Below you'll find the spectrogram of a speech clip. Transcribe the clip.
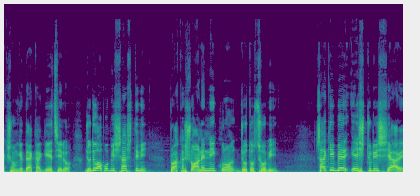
একসঙ্গে দেখা গিয়েছিল। যদিও অপবিশ্বাস তিনি প্রকাশ্য আনেননি কোনো যৌথ ছবি। সাকিবের এই স্টোরির শেয়ারে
